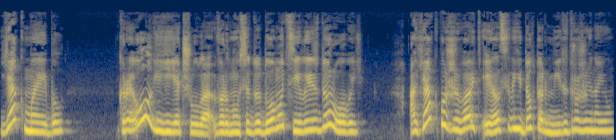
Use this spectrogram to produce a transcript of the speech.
як Мейбл. Креол її, я чула, вернувся додому цілий і здоровий. А як поживають Елсінг і доктор Мід з дружиною?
